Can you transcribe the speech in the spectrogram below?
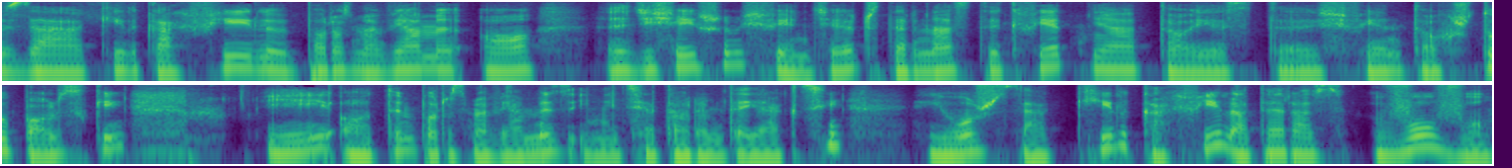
za kilka chwil porozmawiamy o dzisiejszym święcie. 14 kwietnia to jest święto Chrztu Polski. I o tym porozmawiamy z inicjatorem tej akcji już za kilka chwil, a teraz WW.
